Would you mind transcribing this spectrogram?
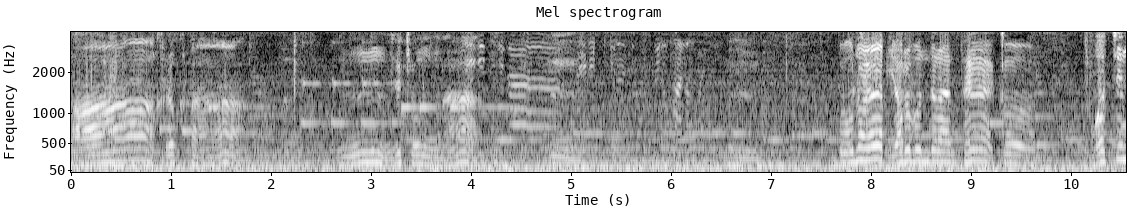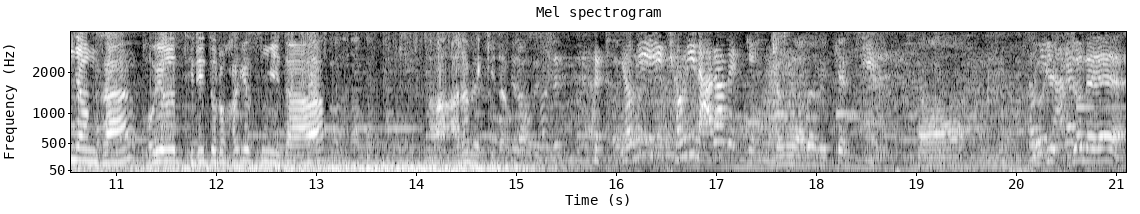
아, 그렇구나. 음, 이렇게 오는구나. 매립지가 음. 매립지는 저 위로 가는 거지. 음, 오늘 여러분들한테 그 멋진 영상 보여드리도록 하겠습니다. 아, 아라뱃기라고. 여기 경인 아라뱃길. 경인 아라뱃길? 아, 여기 그 전에,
